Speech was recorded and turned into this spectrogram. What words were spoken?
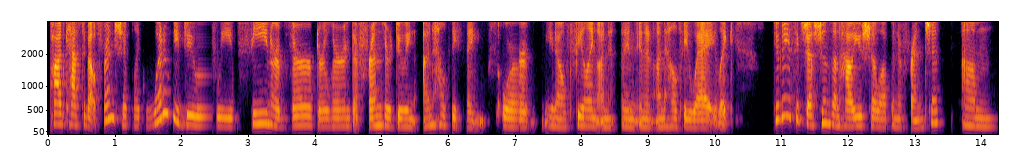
podcast about friendship, like what do we do if we've seen or observed or learned that friends are doing unhealthy things or you know feeling un, in, in an unhealthy way? Like, do you have any suggestions on how you show up in a friendship um,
